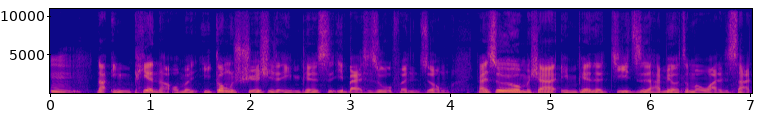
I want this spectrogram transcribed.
嗯，那影片呢，我们一共学习的影片是一百四十五分钟，但是因为我们现在影片的机制还没有这么完善，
